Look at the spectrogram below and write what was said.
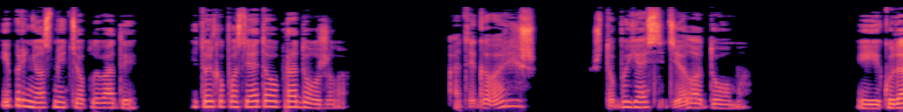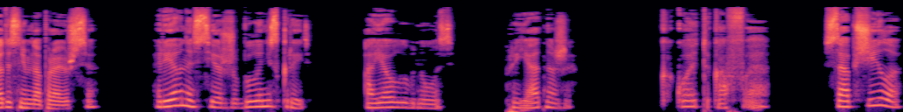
и принес мне теплой воды. И только после этого продолжила. «А ты говоришь, чтобы я сидела дома». «И куда ты с ним направишься?» Ревность Сержу было не скрыть, а я улыбнулась. Приятно же. «Какое-то кафе», — сообщила,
